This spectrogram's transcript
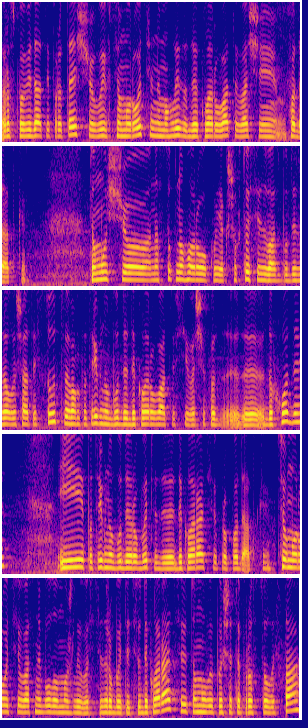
розповідати про те, що ви в цьому році не могли задекларувати ваші податки. Тому що наступного року, якщо хтось із вас буде залишатись тут, вам потрібно буде декларувати всі ваші е, доходи. І потрібно буде робити декларацію про податки. В цьому році у вас не було можливості зробити цю декларацію, тому ви пишете просто листа,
